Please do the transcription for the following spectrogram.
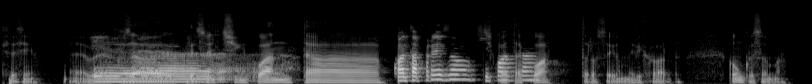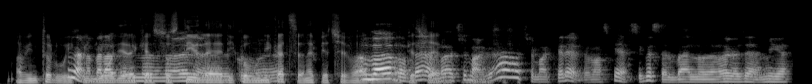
Sì, sì. Eh, beh, cosa aveva preso il Eh, 50... Quanto ha preso? 50? 54, se non mi ricordo. Comunque, insomma, ha vinto lui, Eh, una quindi vuol dire che il suo stile di eh, comunicazione piaceva, Vabbè, doveva va bene, piacere. ma ci manca- sì, sì. ah, ci mancherebbe, ma scherzi, questo è il bello della cioè, mica...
